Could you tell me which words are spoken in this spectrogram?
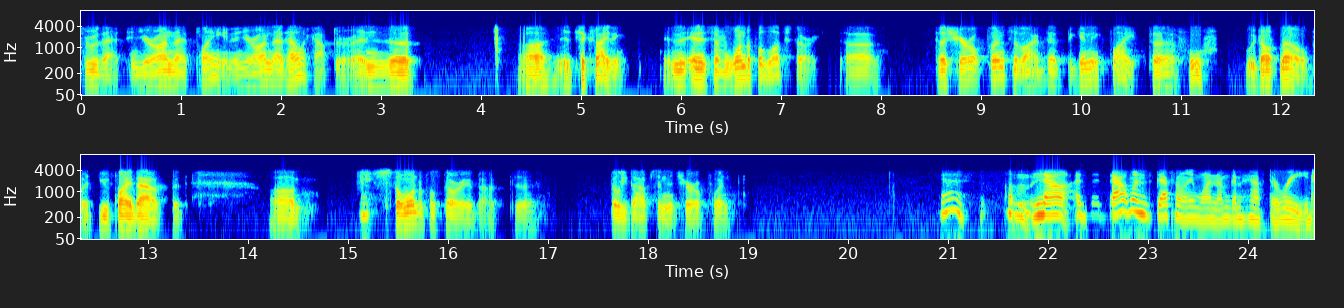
through that, and you're on that plane, and you're on that helicopter, and uh, uh, it's exciting, and, and it's a wonderful love story. Uh, does Cheryl Flynn survive that beginning flight? Uh, whew, we don't know, but you find out. But um, it's just a wonderful story about uh, Billy Dobson and Cheryl Flynn. Yes. Um, now uh, that one's definitely one I'm going to have to read.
